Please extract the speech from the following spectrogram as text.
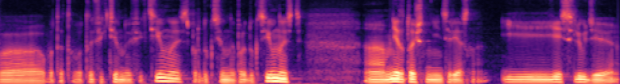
в вот эту вот эффективную эффективность, продуктивную продуктивность. Э, мне это точно не интересно. И есть люди,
